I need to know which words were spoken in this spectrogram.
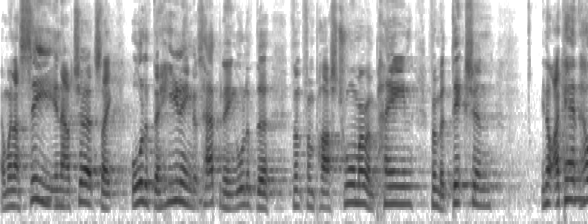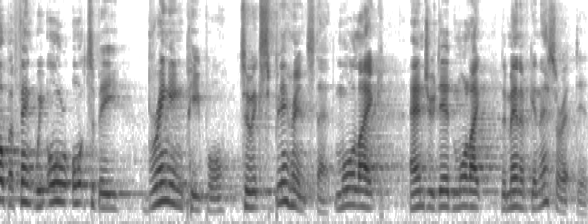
And when I see in our church, like all of the healing that's happening, all of the from, from past trauma and pain, from addiction, you know, I can't help but think we all ought to be bringing people to experience that more like Andrew did, more like the men of Gennesaret did.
